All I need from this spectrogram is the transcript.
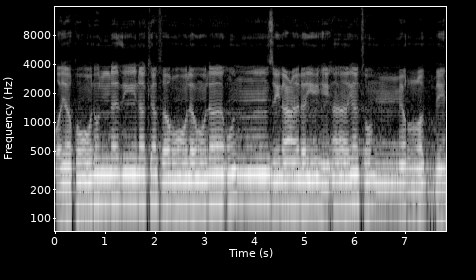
ويقول الذين كفروا لولا أنزل عليه آية من ربه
